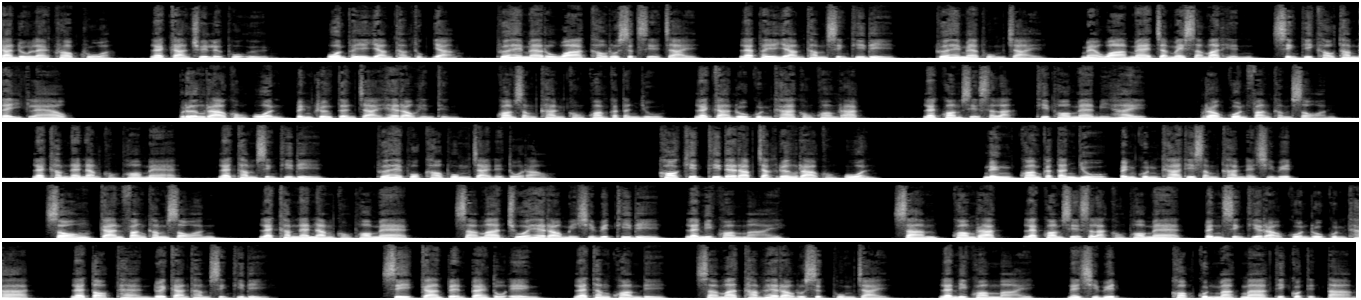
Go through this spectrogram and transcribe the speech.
การดูแลครอบครัว และการช่วยเหลือผู้อื่น อ้วนพยายามทำทุกอย่าง เพื่อให้แม่รู้ว่าเขารู้สึกเสียใจ และพยายามทำสิ่งที่ดี เพื่อให้แม่ภูมิใจ แม้ว่าแม่จะไม่สามารถเห็นสิ่งที่เขาทำได้อีกแล้ว เรื่องราวของอ้วนเป็นเครื่องเตือนใจให้เราเห็นถึง ความสำคัญของความกตัญญูและการรู้คุณค่าของความรัก และความเสียสละที่พ่อแม่มีให้ เราควรฟังคำสอน และคำแนะนำของพ่อแม่ และทำสิ่งที่ดี เพื่อให้พวกเขาภูมิใจในตัวเรา ข้อคิดที่ได้รับจากเรื่องราวของอ้วน 1. ความกตัญญูเป็นคุณค่าที่สำคัญในชีวิต 2. การฟังคำสอน และคำแนะนำของพ่อแม่ สามารถช่วยให้เรามีชีวิตที่ดีและมีความหมาย 3. ความรักและความเสียสละของพ่อแม่เป็นสิ่งที่เราควรรู้คุณค่า และตอบแทนด้วยการทำสิ่งที่ดี 4. การเปลี่ยนแปลงตัวเอง และทำความดี สามารถทำให้เรารู้สึกภูมิใจ และมีความหมายในชีวิต ขอบคุณมาก ๆ ที่กดติดตาม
